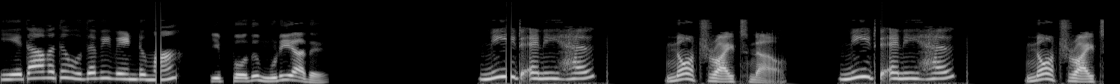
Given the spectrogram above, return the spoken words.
ஏதாவது உதவி வேண்டுமா இப்போது முடியாது Need any help? Not right now. Need any help? Not right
